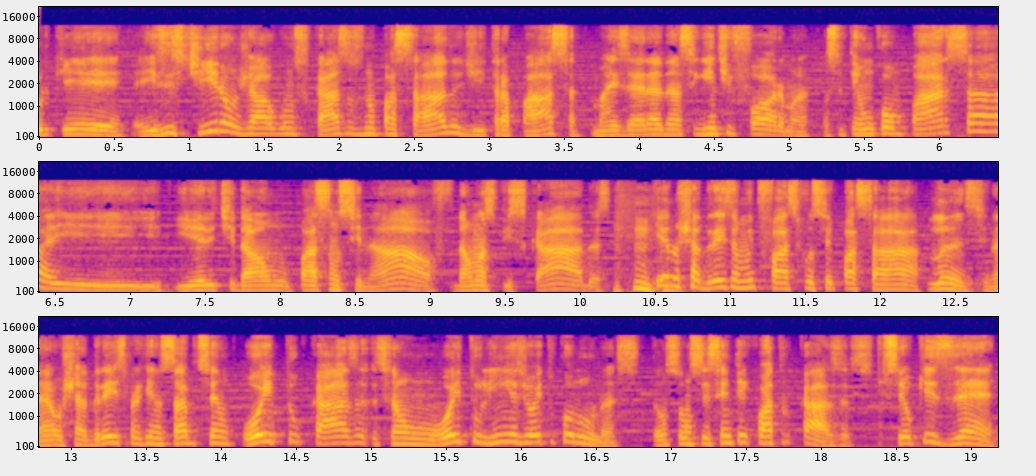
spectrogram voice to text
porque existiram já alguns casos no passado de trapaça, mas era da seguinte forma: você tem um comparsa e, e ele te dá um, passa um sinal, dá umas piscadas. e no xadrez é muito fácil você passar lance, né? O xadrez, para quem não sabe, são oito casas, são oito linhas e oito colunas. Então são 64 casas. Se eu quiser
